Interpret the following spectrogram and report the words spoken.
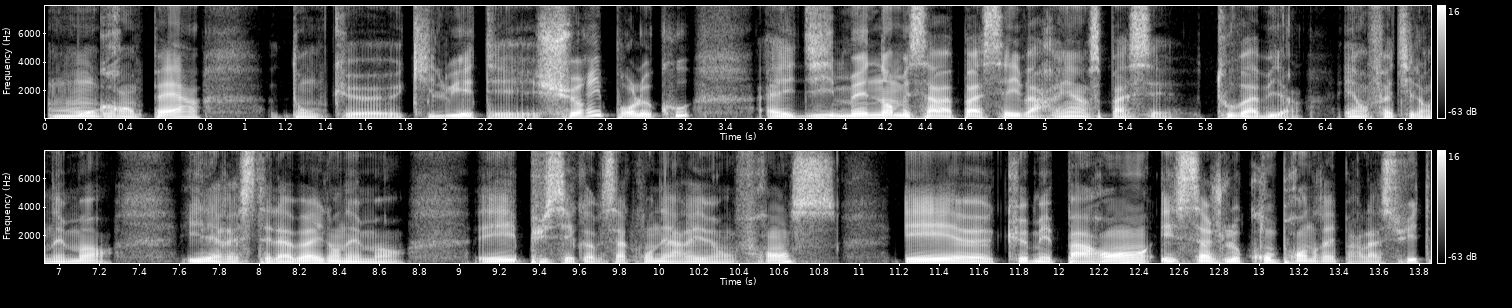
mon grand-père, donc qui lui était chéri pour le coup, avait dit mais non mais ça va passer, il va rien se passer, tout va bien. Et en fait, il en est mort. Il est resté là-bas, il en est mort. Et puis c'est comme ça qu'on est arrivé en France et que mes parents, et ça je le comprendrai par la suite,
